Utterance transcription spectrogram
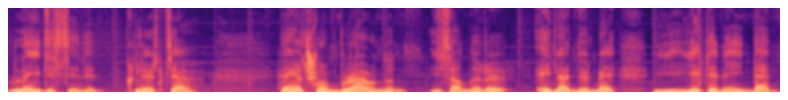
Lady'sinin Clarissa Hailsham Brown'un insanları eğlendirme yeteneğinden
